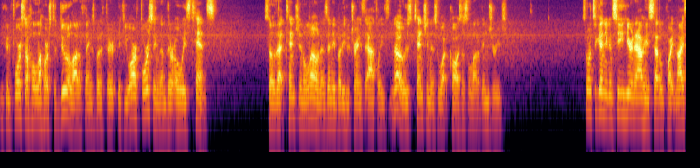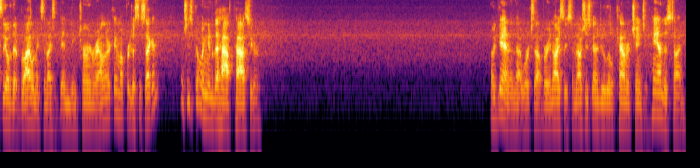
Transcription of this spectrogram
You can force a horse to do a lot of things, but if they're if you are forcing them, they're always tense. So that tension alone, as anybody who trains athletes knows, tension is what causes a lot of injuries. So once again, you can see here now he's settled quite nicely over that bridle, makes a nice bending turn around there. Came up for just a second, and she's going into the half pass here. Again, and that works out very nicely. So now she's going to do a little counter change of hand this time.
